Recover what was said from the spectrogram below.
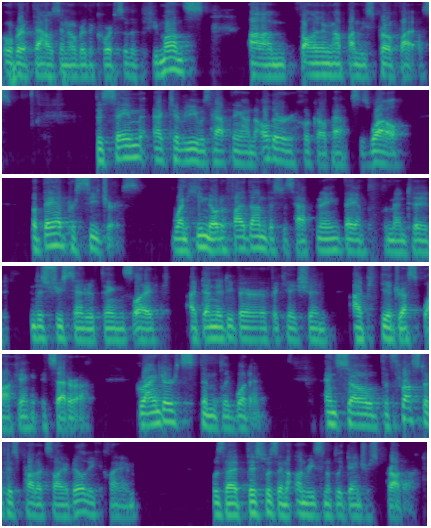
over a thousand over the course of a few months, um, following up on these profiles. The same activity was happening on other hookup apps as well, but they had procedures. When he notified them this was happening, they implemented industry standard things like identity verification, IP address blocking, et cetera. Grindr simply wouldn't. And so the thrust of his product's liability claim was that this was an unreasonably dangerous product.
